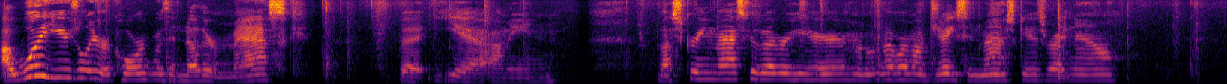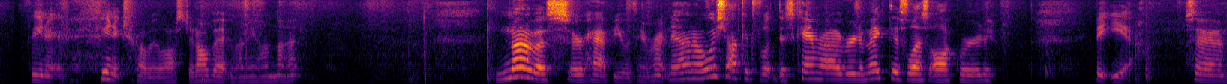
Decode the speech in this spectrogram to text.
I would usually record with another mask but yeah, I mean, my Scream mask is over here. I don't know where my Jason mask is right now. Phoenix, Phoenix probably lost it. I'll bet money on that. None of us are happy with him right now, and I wish I could flip this camera over to make this less awkward. But yeah, so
